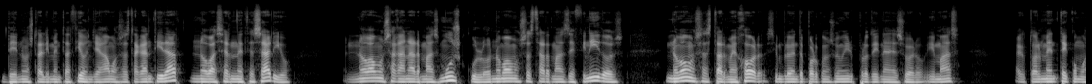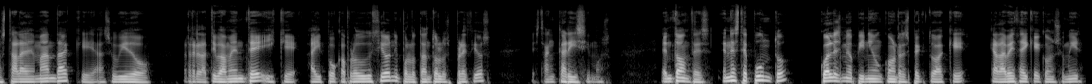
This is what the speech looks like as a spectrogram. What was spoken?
de nuestra alimentación llegamos a esta cantidad, no va a ser necesario no vamos a ganar más músculo, no vamos a estar más definidos, no vamos a estar mejor simplemente por consumir proteína de suero. Y más actualmente como está la demanda, que ha subido relativamente y que hay poca producción y por lo tanto los precios están carísimos. Entonces, en este punto, ¿cuál es mi opinión con respecto a que cada vez hay que consumir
